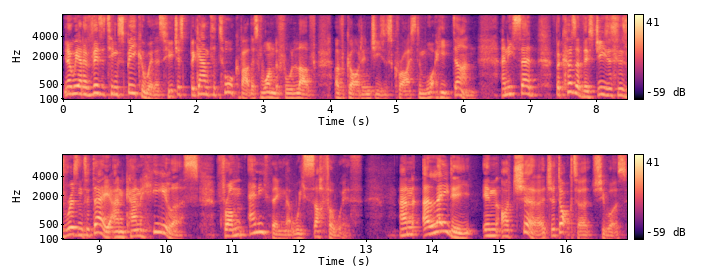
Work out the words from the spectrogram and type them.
You know, we had a visiting speaker with us who just began to talk about this wonderful love of God in Jesus Christ and what he'd done. And he said, because of this, Jesus is risen today and can heal us from anything that we suffer with. And a lady in our church, a doctor she was,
